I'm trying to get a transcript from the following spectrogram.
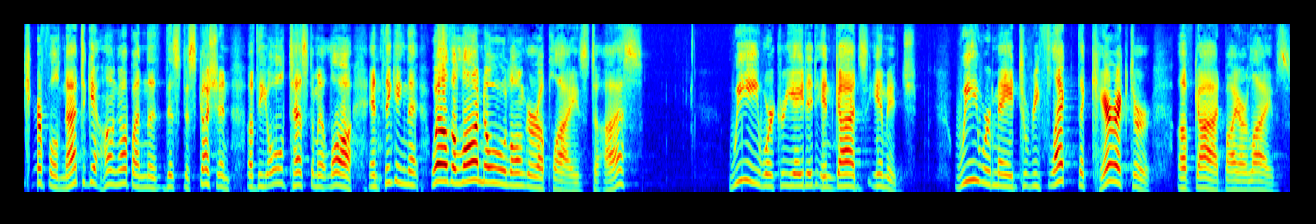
careful not to get hung up on the, this discussion of the Old Testament law and thinking that, well, the law no longer applies to us. We were created in God's image. We were made to reflect the character of God by our lives,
